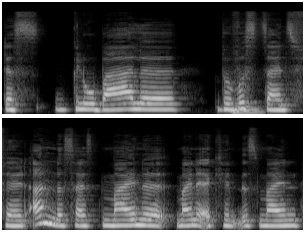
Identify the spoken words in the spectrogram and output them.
das globale Bewusstseinsfeld an. Das heißt, meine, meine Erkenntnis, mein,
